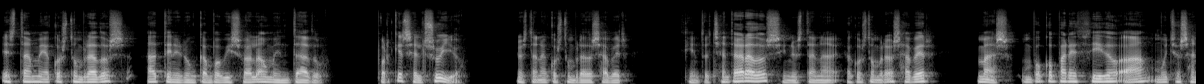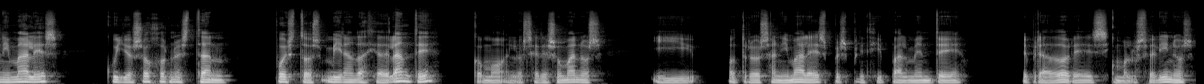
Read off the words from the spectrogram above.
están muy acostumbrados a tener un campo visual aumentado, porque es el suyo. No están acostumbrados a ver 180 grados, sino están acostumbrados a ver más, un poco parecido a muchos animales cuyos ojos no están puestos mirando hacia adelante, como en los seres humanos y otros animales, pues principalmente depredadores como los felinos,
